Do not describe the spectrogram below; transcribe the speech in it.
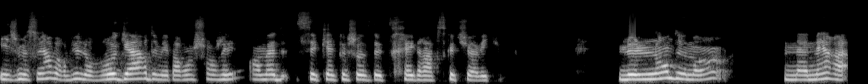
je me souviens avoir vu le regard de mes parents changer en mode c'est quelque chose de très grave ce que tu as vécu. Le lendemain, ma mère a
